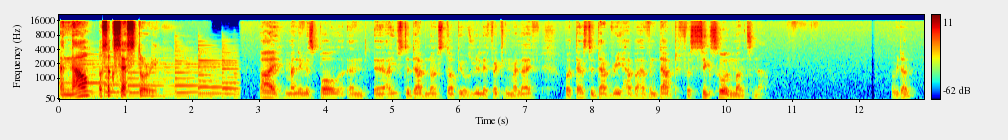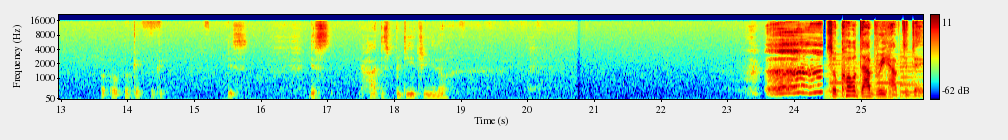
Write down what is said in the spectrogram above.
And now, a success story. Hi, my name is Paul, and uh, I used to dab non-stop. It was really affecting my life, but thanks to Dab Rehab, I haven't dabbed for six whole months now. Are we done? Oh, oh, okay, okay. This, this heart is pretty itchy, you know. So call Dab Rehab today,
